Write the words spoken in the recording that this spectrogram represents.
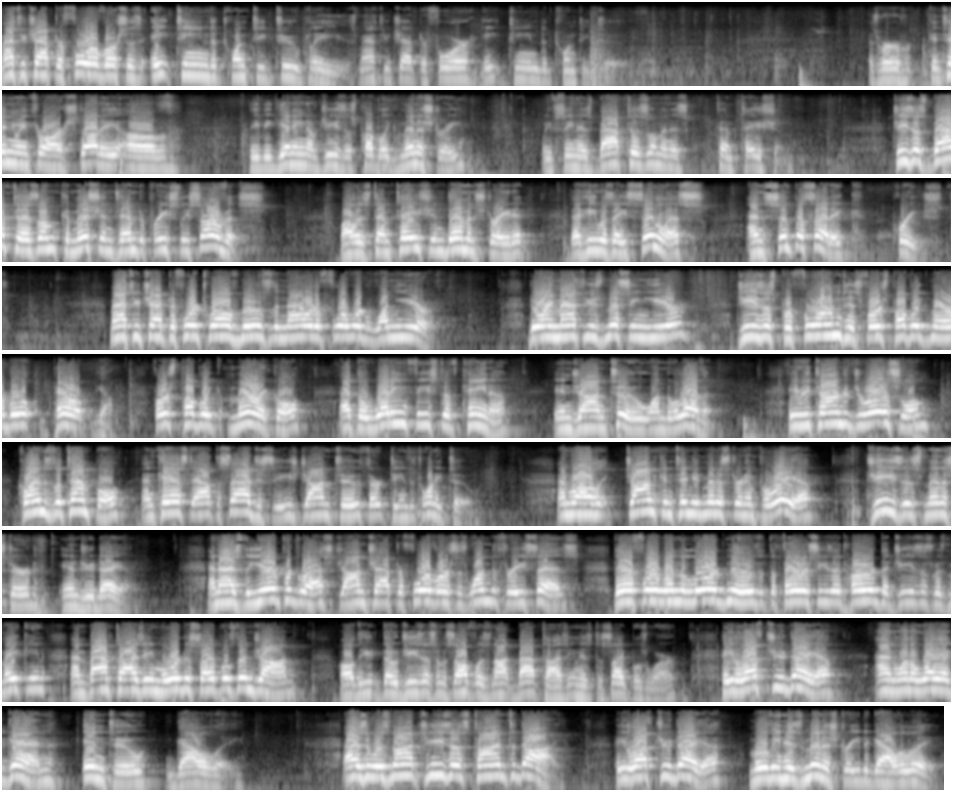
Matthew chapter 4, verses 18 to 22, please. Matthew chapter 4, 18 to 22. As we're continuing through our study of the beginning of Jesus' public ministry, we've seen his baptism and his temptation. Jesus' baptism commissioned him to priestly service, while his temptation demonstrated that he was a sinless and sympathetic priest. Matthew chapter 4 12 moves the narrative forward one year. During Matthew's missing year, Jesus performed his first public miracle, yeah, first public miracle at the wedding feast of Cana in John 2 1 to 11. He returned to Jerusalem, cleansed the temple, and cast out the Sadducees, John 2 13 to 22. And while John continued ministering in Perea, Jesus ministered in Judea. And as the year progressed, John chapter 4, verses 1 to 3 says, Therefore, when the Lord knew that the Pharisees had heard that Jesus was making and baptizing more disciples than John, although Jesus himself was not baptizing, his disciples were, he left Judea and went away again into Galilee. As it was not Jesus' time to die, he left Judea, moving his ministry to Galilee.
